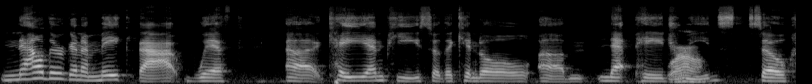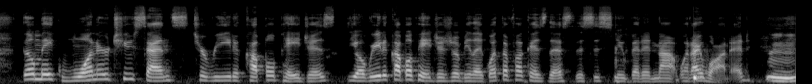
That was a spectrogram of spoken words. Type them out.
Now they're going to make that with uh, KENP, so the Kindle um, net page wow. reads. So they'll make one or two cents to read a couple pages. You'll read a couple pages. You'll be like, what the fuck is this? This is stupid and not what I wanted. Mm-hmm.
